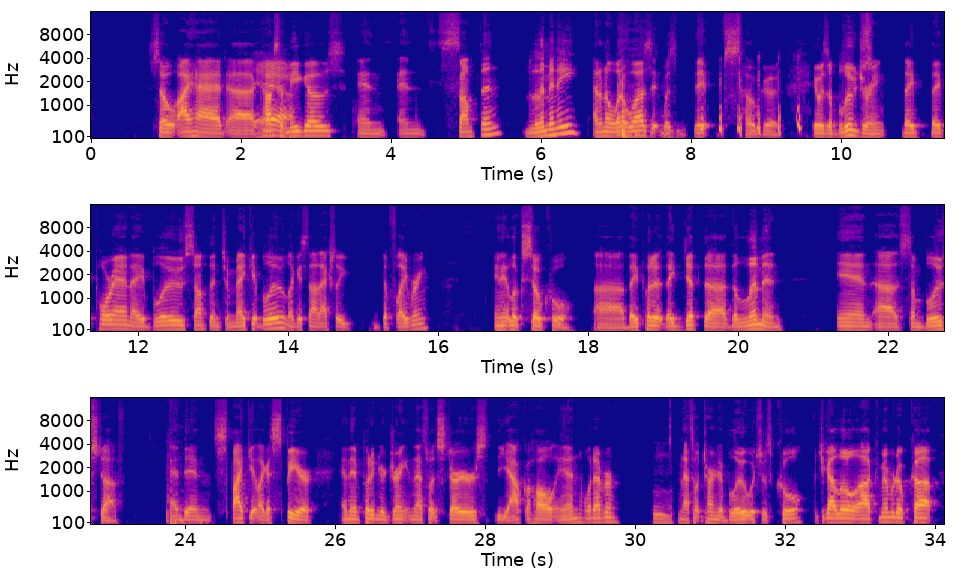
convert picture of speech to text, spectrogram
so I had uh, Yeah. Casamigos and and something lemony. I don't know what it was. It was it so good. it was a blue drink. They they pour in a blue something to make it blue, like it's not actually the flavoring, and it looks so cool. Uh, they put it. They dip the the lemon in uh, some blue stuff, and then spike it like a spear, and then put it in your drink, and that's what stirs the alcohol in, whatever. Mm. And that's what turned it blue, which was cool. But you got a little uh, commemorative cup,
